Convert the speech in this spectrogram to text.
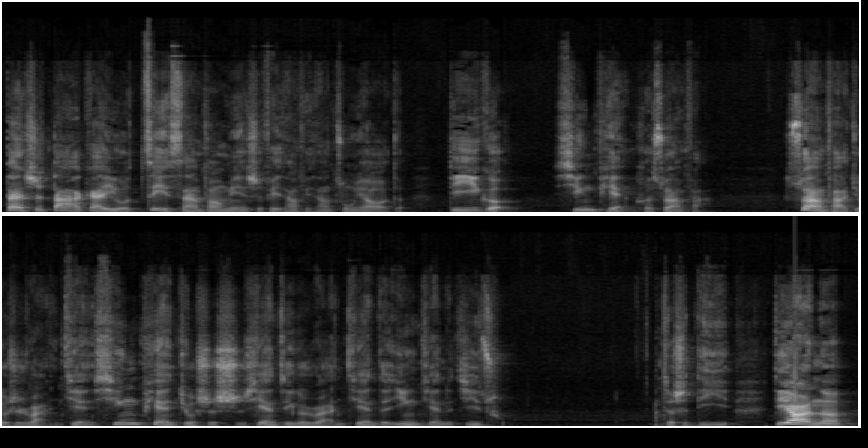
但是大概有这三方面是非常非常重要的。第一个，芯片和算法。算法就是软件，芯片就是实现这个软件的硬件的基础，这是第一。第二呢，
